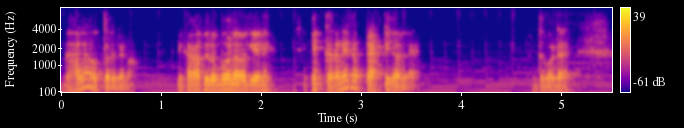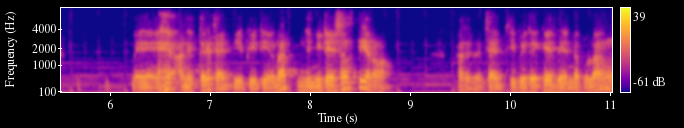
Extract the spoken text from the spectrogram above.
ගහලා උත්තරගෙන එක අපි රොබෝලාවගෙන එක් කරන එක ප්‍රක්ටිකල්ල එතකොට මේ අනිතර චැජිපිට වනත් ලිමිටේශන්ස් තියෙනවා. හරි චැජිපිට එක දෙන්න පුළන්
